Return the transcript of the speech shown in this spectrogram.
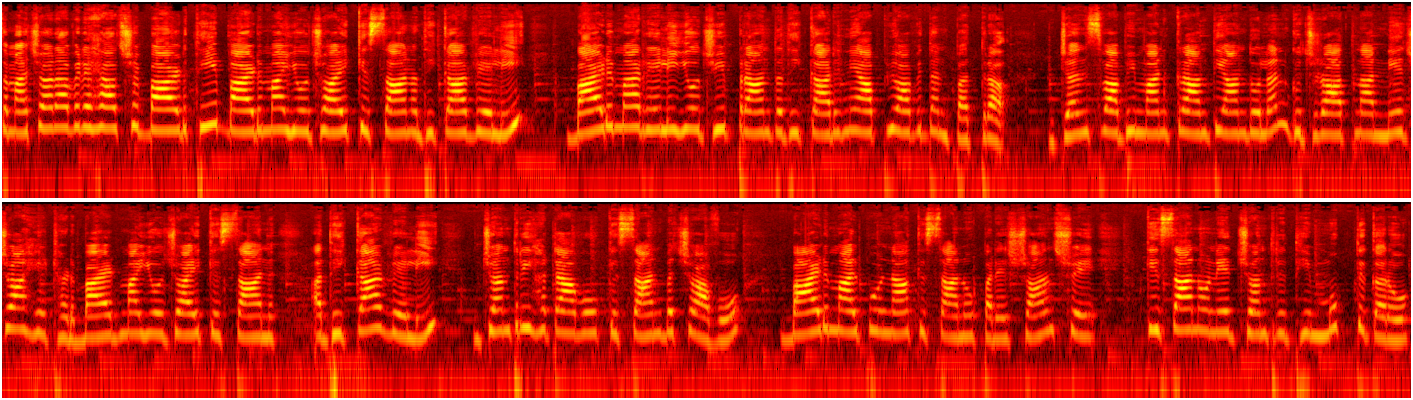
સમાચાર આવી રહ્યા છે. બાળથી બાળમાં યોજાઈ કિસાન અધિકાર રેલી. બાળમાં રેલી યોજી પ્રાંત અધિકારીને આપ્યું આવેદનપત્ર. જન સ્વાભિમાન ક્રાંતિ આંદોલન ગુજરાતના નેજા હેઠળ બાળમાં યોજાઈ કિસાન અધિકાર રેલી. જંત્રી હટાવો, કિસાન બચાવો. બાળ માલપુરના કિસાનો પરેશાન છે. કિસાનોને જંત્રથી મુક્ત કરો.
